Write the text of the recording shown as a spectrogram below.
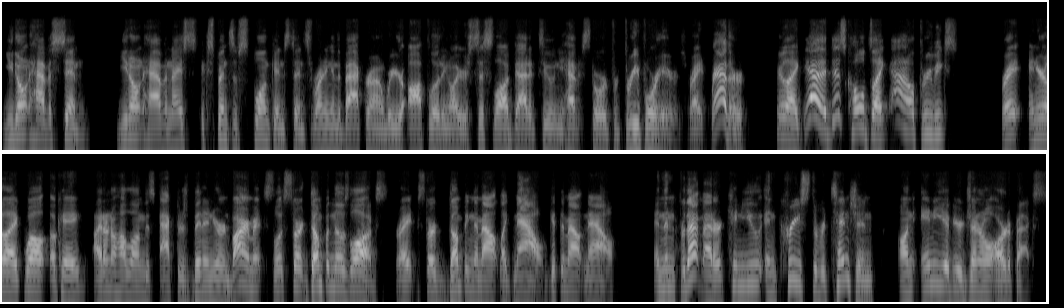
you don't have a SIEM. you don't have a nice expensive Splunk instance running in the background where you're offloading all your syslog data to and you have it stored for three, four years, right? Rather, you're like, yeah, the disk holds like, I don't know, three weeks, right? And you're like, well, okay, I don't know how long this actor's been in your environment. So let's start dumping those logs, right? Start dumping them out like now, get them out now. And then for that matter, can you increase the retention on any of your general artifacts?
